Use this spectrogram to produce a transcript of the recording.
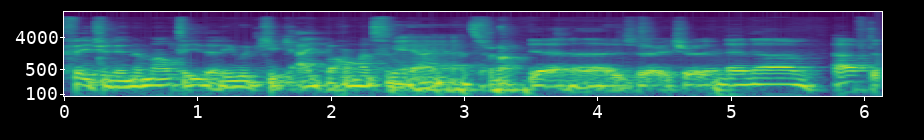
featured in the multi that he would kick eight behinds for the Yeah, game. that's right. Yeah, no, that is very true. And um, after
